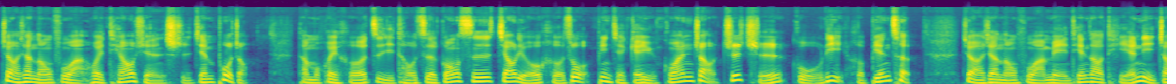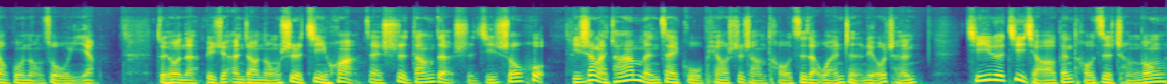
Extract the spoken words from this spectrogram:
就好像农夫啊会挑选时间播种，他们会和自己投资的公司交流合作，并且给予关照、支持、鼓励和鞭策，就好像农夫啊每天到田里照顾农作物一样。最后呢，必须按照农事计划，在适当的时机收获。以上啊，他们在股票市场投资的完整的流程，其余的技巧，跟投资成功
